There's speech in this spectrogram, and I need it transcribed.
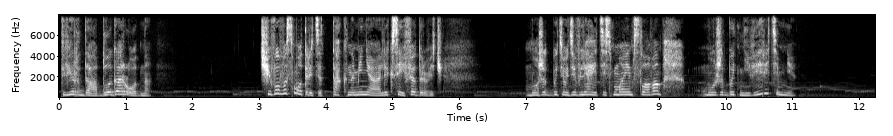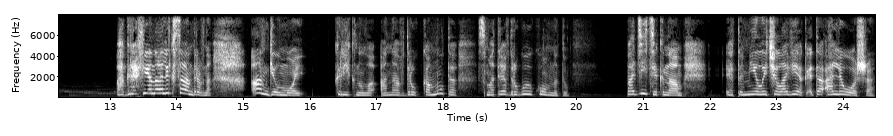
тверда, благородна. Чего вы смотрите так на меня, Алексей Федорович? Может быть, удивляетесь моим словам, может быть, не верите мне? Аграфена Александровна, ангел мой, крикнула она вдруг кому-то, смотря в другую комнату. «Подите к нам! Это милый человек, это Алёша!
